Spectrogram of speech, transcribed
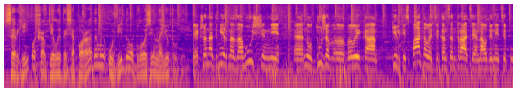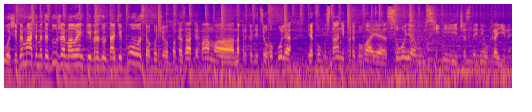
Сергій почав ділитися порадами у відеоблозі на Ютубі. Якщо надмірно загущені, е, ну дуже е, велика кількість падалиці, концентрація на одиниці площі, ви матимете дуже маленький в результаті колос. Я хочу показати вам на прикладі цього поля, в якому стані перебуває соя у східній частині України.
